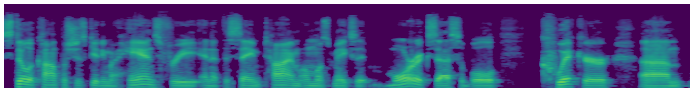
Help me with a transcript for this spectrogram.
still accomplishes getting my hands free and at the same time almost makes it more accessible quicker um,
